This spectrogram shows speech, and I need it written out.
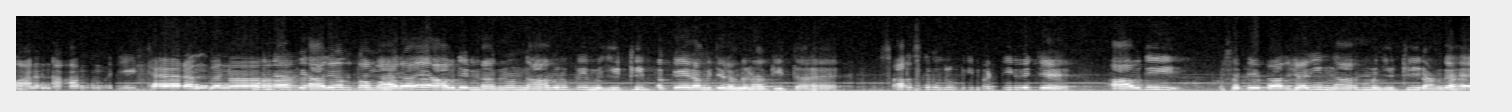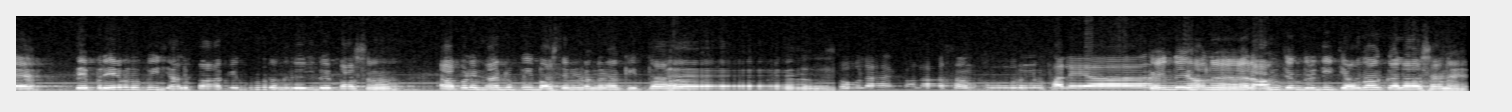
ਮਨ ਨਾਮ ਮਜੀਠੈ ਰੰਗਨਾ ਉਹਨਾਂ ਪਿਆਰਿਆਂ ਤਾਂ ਮਹਾਰਾਜ ਆਪਦੇ ਮਨ ਨੂੰ ਨਾਮ ਰੂਪੀ ਮਜੀਠੀ ਪੱਕੇ ਰੰਗ 'ਚ ਰੰਗਣਾ ਕੀਤਾ ਹੈ। ਸਾਧ ਸੰਗਤ ਰੂਪੀ ਮਿੱਟੀ ਵਿੱਚ ਆਪਦੀ ਸੱਚੇ ਪਾਤਸ਼ਾਹ ਜੀ ਨਾਮ ਮਜੀਠੀ ਰੰਗ ਹੈ ਤੇ ਪ੍ਰੇਮ ਰੂਪੀ ਜਲ ਪਾ ਕੇ ਗੁਰੂ ਰੰਗਰੇਜ ਦੇ ਪਾਸੋਂ ਆਪਣੇ ਮਨ ਰੂਪੀ ਬਸਤੇ ਨੂੰ ਰੰਗਣਾ ਕੀਤਾ ਹੈ। ਸੋਲਹ ਕਲਾ ਸੰਪੂਰਨ ਫਲਿਆ। ਕਹਿੰਦੇ ਹਨ ਰਾਮਚੰਦਰ ਜੀ 14 ਕਲਾ ਸਨ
